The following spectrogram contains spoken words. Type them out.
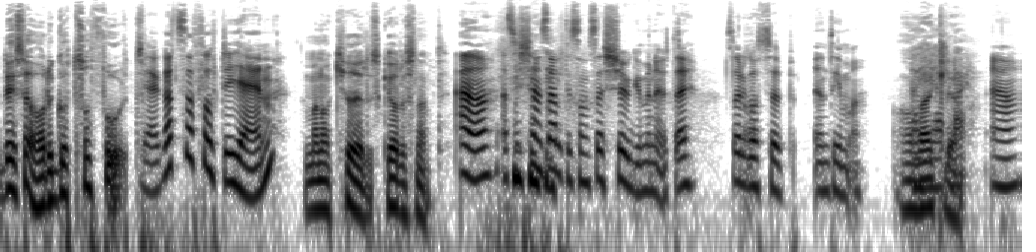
Det är så, har det gått så fort? Det har gått så fort igen. När man har kul så går det snabbt. Ja, alltså det känns alltid som så här 20 minuter. Så har det gått typ en timme. Ja, verkligen. Ja.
